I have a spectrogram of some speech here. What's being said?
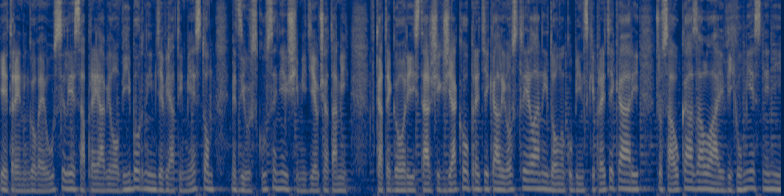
Jej tréningové úsilie sa prejavilo výborným 9. miestom medzi už skúsenejšími dievčatami. V kategórii starších žiakov pretekali ostrielaní dolnokubínsky pretekári, čo sa ukázalo aj v ich umiestnení,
